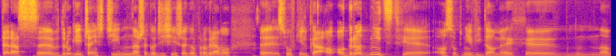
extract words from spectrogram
teraz e, w drugiej części naszego dzisiejszego programu słów kilka o ogrodnictwie osób niewidomych. No,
